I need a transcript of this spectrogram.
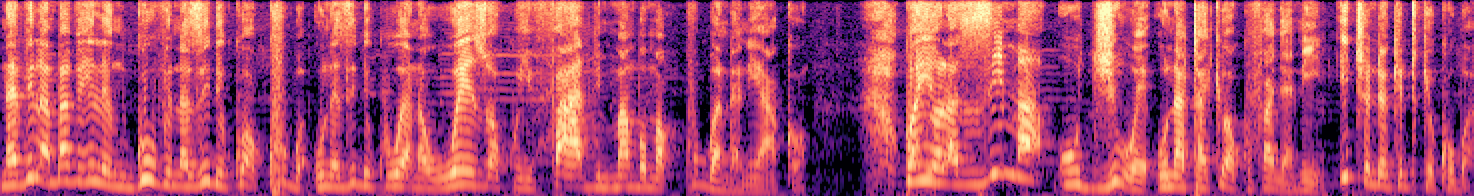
na vile ambavyo ile nguvu inazidi kuwa kubwa, unazidi kuwa na uwezo wa kuhifadhi mambo makubwa ndani yako. Kwa hiyo lazima ujue unatakiwa kufanya nini. Hicho ndio kitu kikubwa.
